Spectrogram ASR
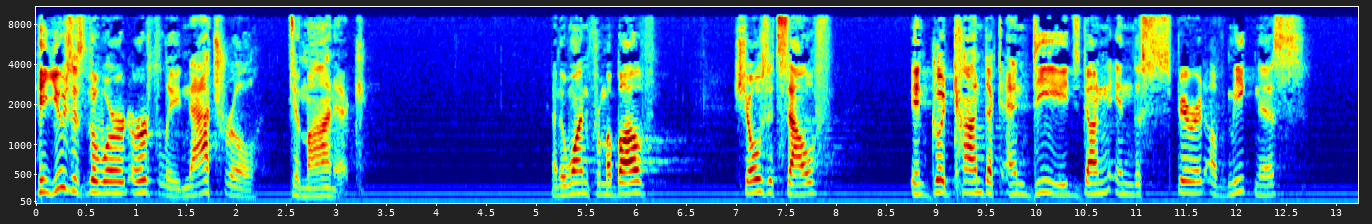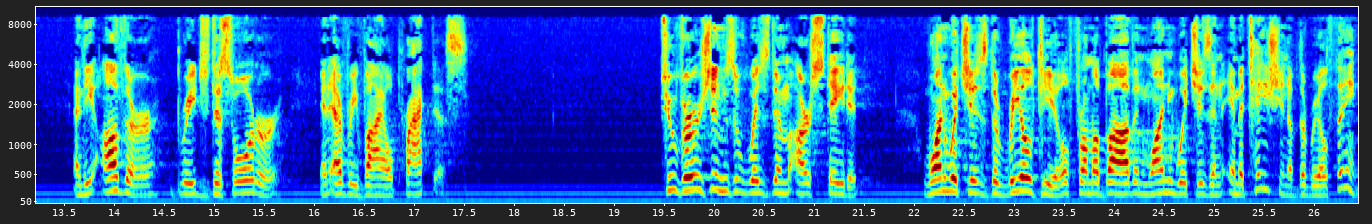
He uses the word earthly, natural, demonic. And the one from above shows itself in good conduct and deeds done in the spirit of meekness, and the other breeds disorder in every vile practice. Two versions of wisdom are stated one which is the real deal from above, and one which is an imitation of the real thing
